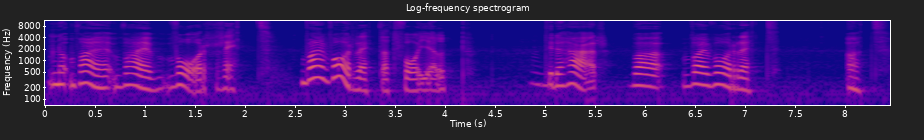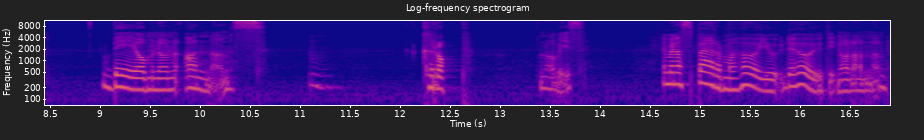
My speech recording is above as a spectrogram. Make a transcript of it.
nå, vad, är, vad är vår rätt? Vad är vår rätt att få hjälp till det här? Vad, vad är vår rätt att be om någon annans kropp på något vis? Jag menar sperma hör ju, det hör ju till någon annan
